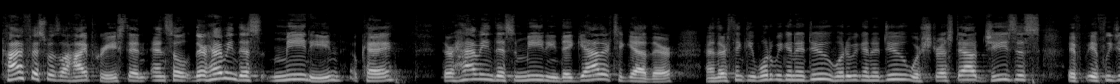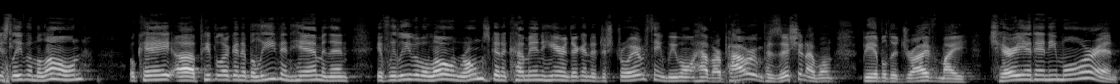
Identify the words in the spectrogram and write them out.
Caiaphas was a high priest, and, and so they're having this meeting, okay? They're having this meeting. They gather together and they're thinking, what are we going to do? What are we going to do? We're stressed out. Jesus, if, if we just leave him alone, Okay, uh, people are going to believe in him, and then if we leave him alone, Rome's going to come in here and they're going to destroy everything. We won't have our power and position. I won't be able to drive my chariot anymore, and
